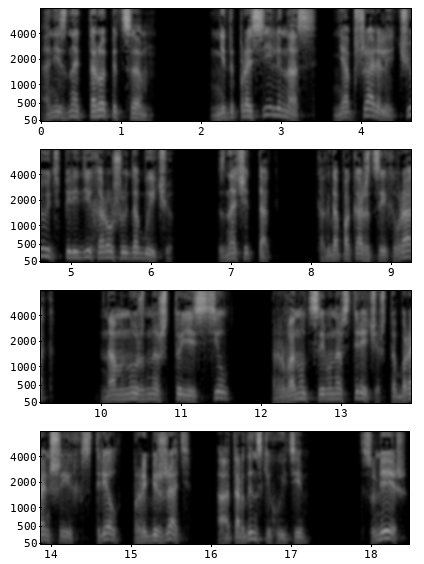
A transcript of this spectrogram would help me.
Они знать торопятся, не допросили нас, не обшарили, чуют впереди хорошую добычу. Значит так, когда покажется их враг, нам нужно, что есть сил, рвануться ему навстречу, чтобы раньше их стрел пробежать, а от ордынских уйти. Сумеешь?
